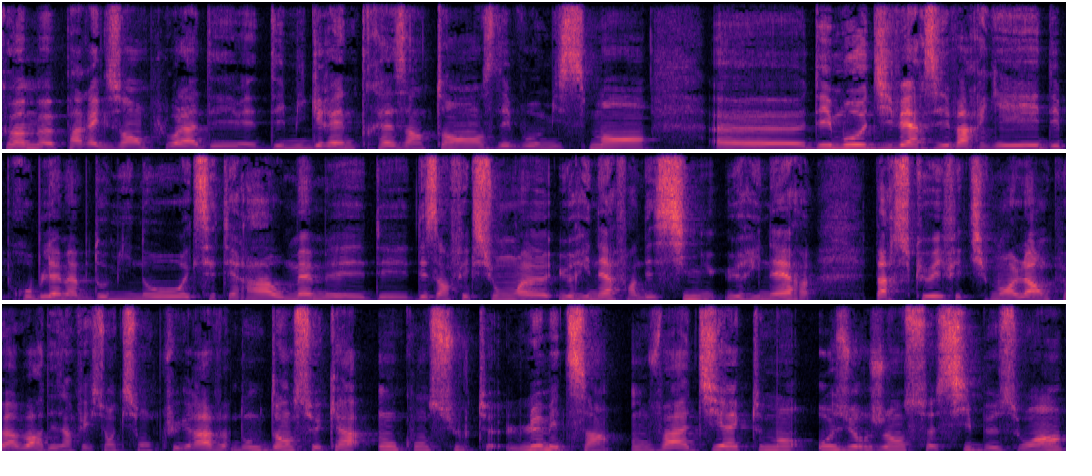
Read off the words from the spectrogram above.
comme euh, par exemple voilà, des, migraines très intenses, des vomissements, euh, des maux divers et variés, des problèmes abdominaux, etc. ou même des, infections euh, urinaires, enfin des signes urinaires, parce que effectivement là on peut avoir des infections qui sont plus graves. Donc dans ce cas, on consulte le médecin, on va directement aux urgences si besoin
